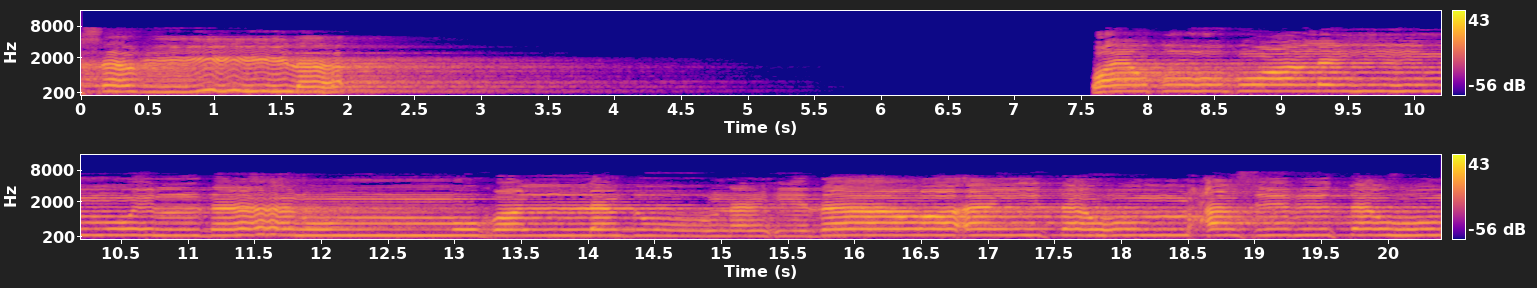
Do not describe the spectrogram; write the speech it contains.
سَلْسَبِيلًا ۖ وَيَطُوفُ عَلَيْهِمْ وِلْدَانٌ مُّخَلَّدُونَ إِذَا رَأَيْتَهُمْ حَسِبْتَهُمْ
